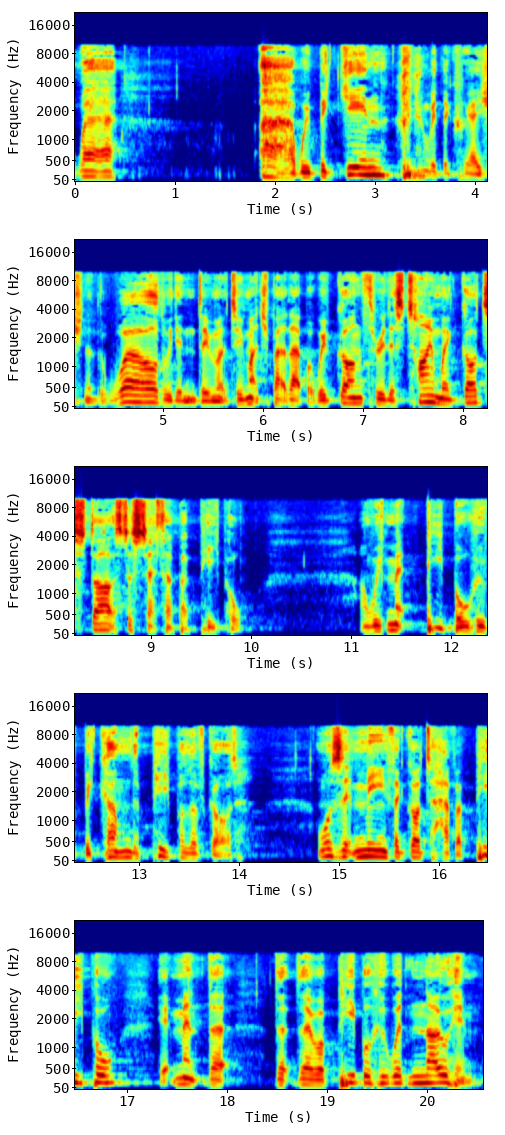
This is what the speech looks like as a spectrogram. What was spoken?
where uh, we begin with the creation of the world. We didn't do much, too much about that, but we've gone through this time where God starts to set up a people. And we've met people who've become the people of God. What does it mean for God to have a people? It meant that, that there were people who would know him,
